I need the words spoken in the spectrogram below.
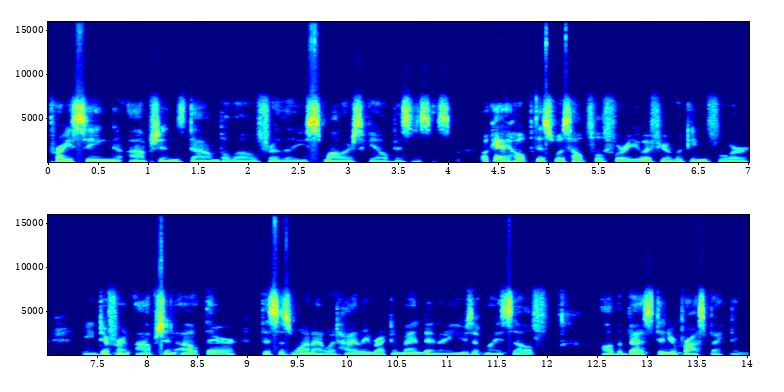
pricing options down below for the smaller scale businesses Okay, I hope this was helpful for you. If you're looking for a different option out there, this is one I would highly recommend and I use it myself. All the best in your prospecting.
